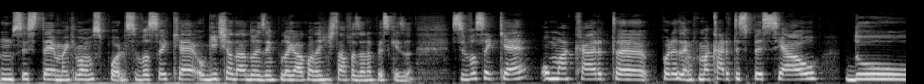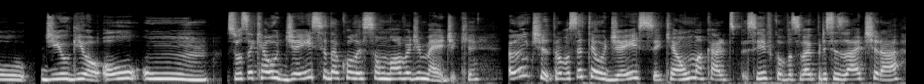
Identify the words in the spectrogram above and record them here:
um sistema que, vamos supor, se você quer. O Gui tinha dado um exemplo legal quando a gente tava fazendo a pesquisa. Se você quer uma carta, por exemplo, uma carta especial do de Yu-Gi-Oh! Ou um. Se você quer o Jace da coleção nova de Magic. Antes, pra você ter o Jace, que é uma carta específica, você vai precisar tirar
